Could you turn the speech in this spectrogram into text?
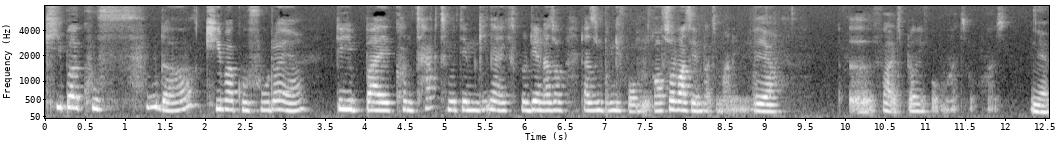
Kiba Kufuda. Kiba Kufuda, ja. die bei Kontakt mit dem Gegner explodieren. Also da sind Briefbomben drauf. So war es jedenfalls im Anime. Ja. Äh, falls Briefbomben halt so heißt. Ja.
